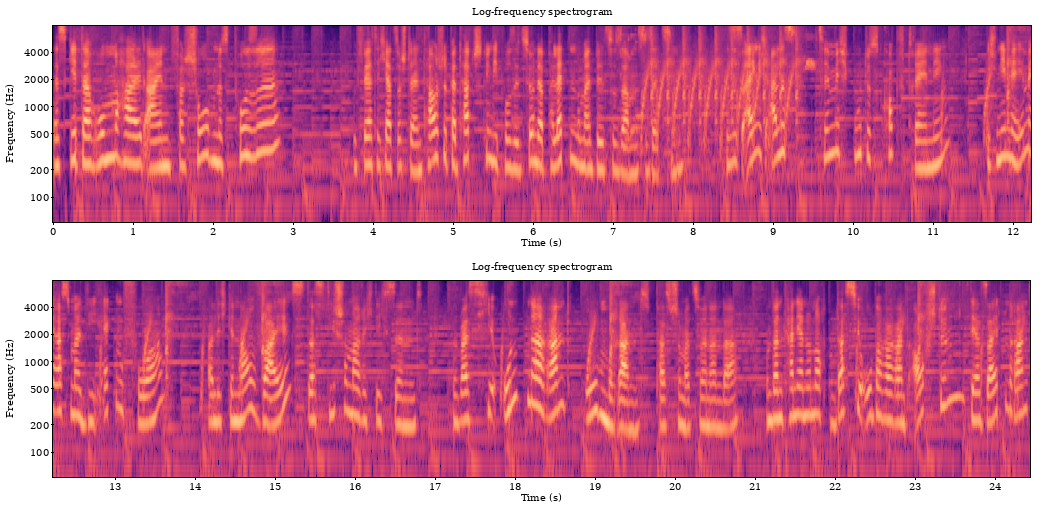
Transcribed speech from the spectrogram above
es geht darum, halt ein verschobenes Puzzle fertig herzustellen. Tausche per Touchscreen die Position der Paletten, um ein Bild zusammenzusetzen. Das ist eigentlich alles ziemlich gutes Kopftraining. Ich nehme mir immer erstmal die Ecken vor, weil ich genau weiß, dass die schon mal richtig sind. Dann weiß ich hier untener Rand, oben Rand passt schon mal zueinander. Und dann kann ja nur noch das hier oberer Rand auch stimmen. Der Seitenrand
